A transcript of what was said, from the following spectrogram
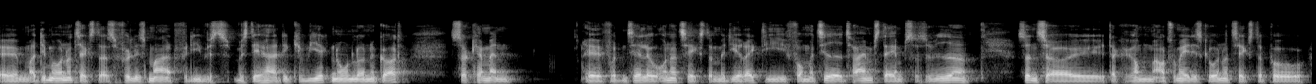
Øhm, og det med undertekster er selvfølgelig smart, fordi hvis, hvis det her det kan virke nogenlunde godt, så kan man øh, få den til at lave undertekster med de rigtige formaterede timestamps osv., sådan så øh, der kan komme automatiske undertekster på,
